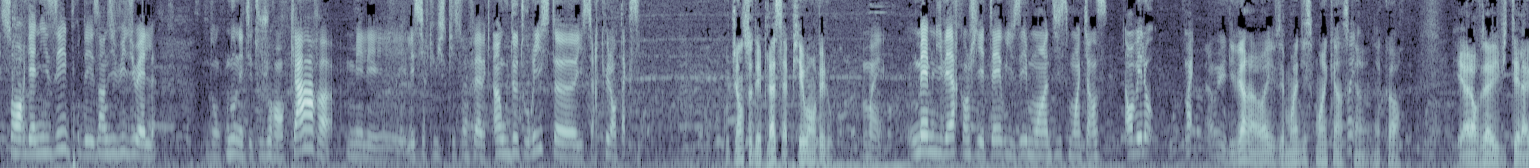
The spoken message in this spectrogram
sont organisés pour des individuels. Donc nous on était toujours en car, mais les, les circuits qui sont faits avec un ou deux touristes, euh, ils circulent en taxi. Beaucoup de gens se déplacent à pied ou en vélo. Ouais. Même l'hiver quand j'y étais, où il faisait moins 10, moins 15 en vélo. Ouais. Ah oui, l'hiver, euh, ouais, il faisait moins 10, moins 15 quand même, d'accord. Et alors vous avez évité la,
